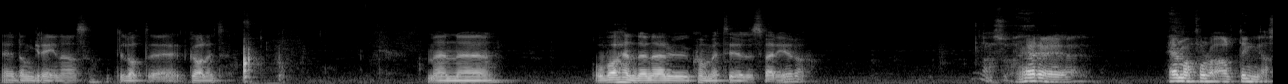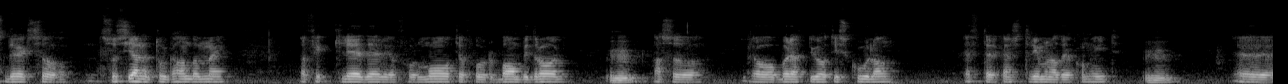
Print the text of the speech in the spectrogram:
eh, de grejerna alltså. Det låter galet. Men... eh, Och vad händer när du kommer till Sverige då? Alltså här är... Här man får allting alltså direkt så. Socialen tog hand om mig. Jag fick kläder, jag får mat, jag får barnbidrag. Mhm. Alltså, jag har börjat gå till skolan. Efter kanske tre månader jag kom hit. Mhm. Eh,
